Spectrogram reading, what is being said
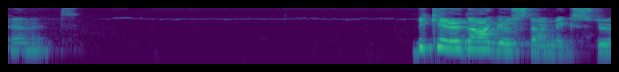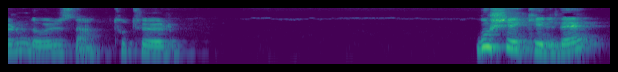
Evet. Bir kere daha göstermek istiyorum da o yüzden tutuyorum. Bu şekilde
